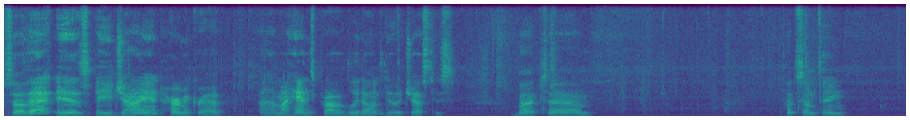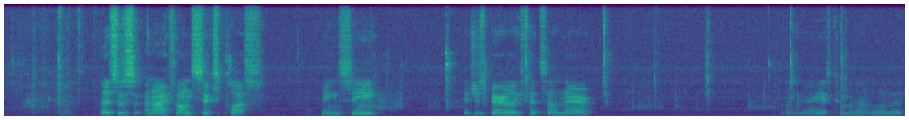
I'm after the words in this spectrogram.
So that is a giant hermit crab. Uh, my hands probably don't do it justice, but um, put something. This is an iPhone 6 Plus. You can see it just barely fits on there. Oh, there he is coming out a little bit.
